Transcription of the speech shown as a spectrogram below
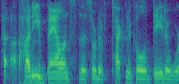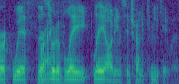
how do you balance the sort of technical data work with the right. sort of lay lay audience you're trying to communicate with?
